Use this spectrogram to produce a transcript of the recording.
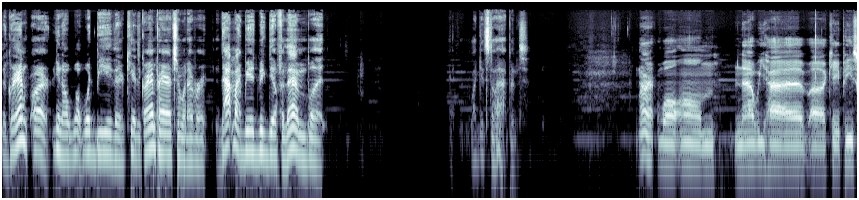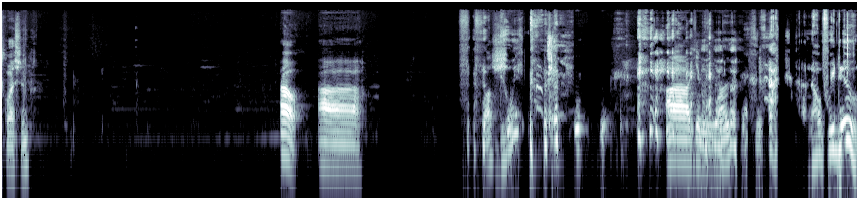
the grand or you know what would be their kids' grandparents or whatever, that might be a big deal for them. But like it still happens. all right. Well, um, now we have uh KP's question. Oh, uh, well, Do we? Uh, give me one. second. I don't know if we do.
